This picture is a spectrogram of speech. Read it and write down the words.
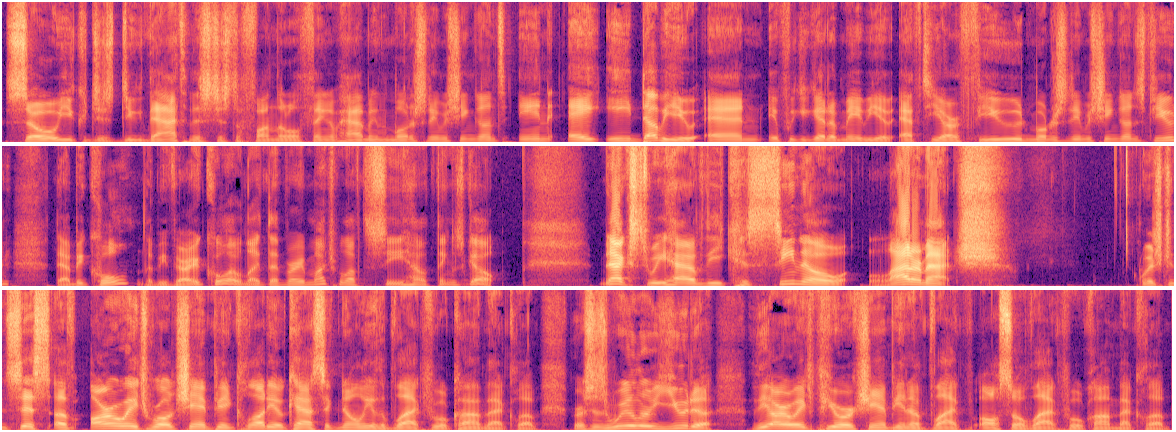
so you could just do that. This is just a fun little thing of having the Motor City Machine Guns in AEW. And if we could get a maybe a FTR feud, Motor City Machine Guns feud, that'd be cool. That'd be very cool. I would like that very much. We'll have to see how things go. Next, we have the Casino Ladder Match which consists of ROH World Champion Claudio Castagnoli of the Blackpool Combat Club versus Wheeler Yuta, the ROH Pure Champion of Black, also Blackpool Combat Club.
